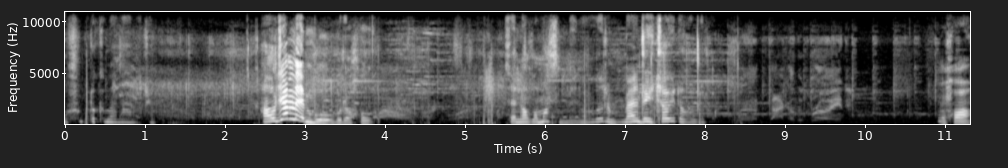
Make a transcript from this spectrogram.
O şu bırakı ben alacağım. Alacağım ben bu bırakı. Sen alamazsın ben alırım. Ben Rita'yı da alırım. Oha.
